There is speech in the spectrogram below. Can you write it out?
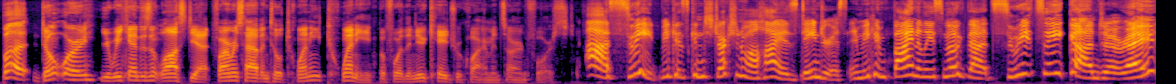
But don't worry, your weekend isn't lost yet. Farmers have until 2020 before the new cage requirements are enforced. Ah, sweet, because construction while high is dangerous, and we can finally smoke that sweet, sweet ganja, right?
